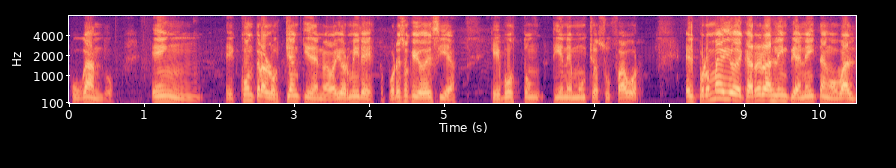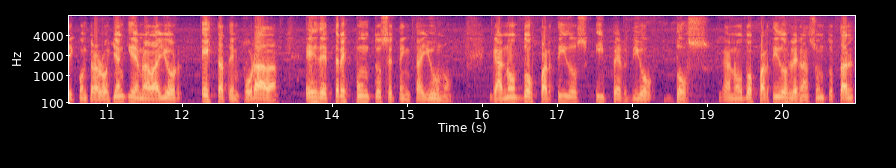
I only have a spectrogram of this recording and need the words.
jugando en contra los Yankees de Nueva York. Mire esto, por eso que yo decía que Boston tiene mucho a su favor. El promedio de carreras limpias de Nathan Ovaldi contra los Yankees de Nueva York esta temporada es de 3.71. Ganó dos partidos y perdió dos. Ganó dos partidos, les lanzó un total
